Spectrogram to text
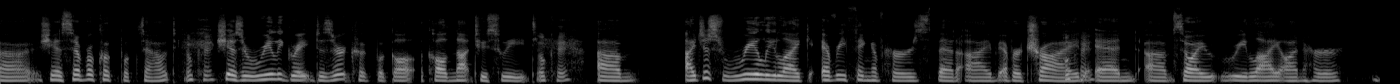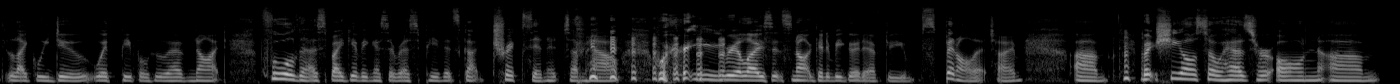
Uh, she has several cookbooks out. Okay. She has a really great dessert cookbook called, called Not Too Sweet. Okay. I just really like everything of hers that I've ever tried, Okay. and um, so I rely on her like we do with people who have not fooled us by giving us a recipe that's got tricks in it somehow, where you realize it's not going to be good after you spent all that time. Um, but she also has her own. Um,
